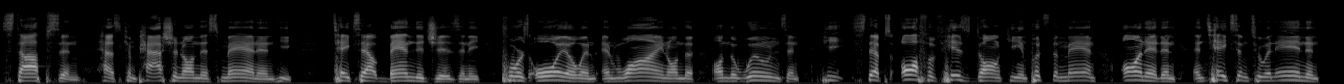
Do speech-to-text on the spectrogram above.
stops and has compassion on this man, and he takes out bandages and he pours oil and, and wine on the on the wounds and he steps off of his donkey and puts the man on it and, and takes him to an inn and,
